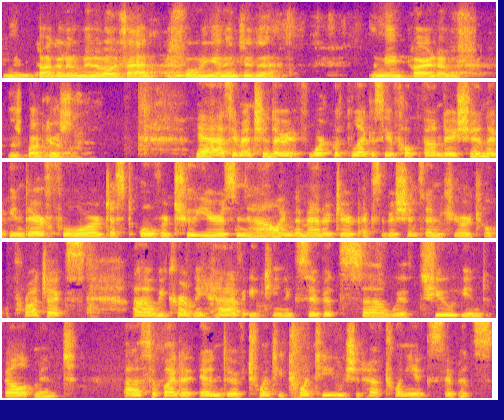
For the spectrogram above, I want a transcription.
Maybe talk a little bit about that before we get into the the main part of this podcast. Yeah, as you mentioned, I work with the Legacy of Hope Foundation. I've been there for just over two years now. I'm the manager of exhibitions and curatorial projects. Uh, we currently have 18 exhibits uh, with two in development. Uh, so by the end of 2020, we should have 20 exhibits.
